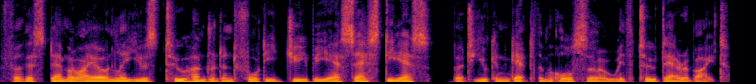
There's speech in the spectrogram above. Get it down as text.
For this demo I only used 240 GB SSDs, but you can get them also with 2 terabyte.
